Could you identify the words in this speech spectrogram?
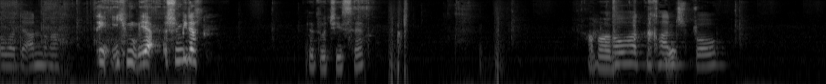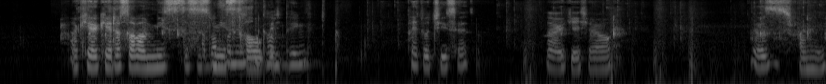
aber der andere. Ich, ja, schon wieder. That's what she said. Aber. Bro hat einen Punchbow. Okay, okay, das ist aber mies. Das ist Aber mies traurig. kommt Pink. That's what she said. Ah, Okay, ich auch. Das ist funny.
